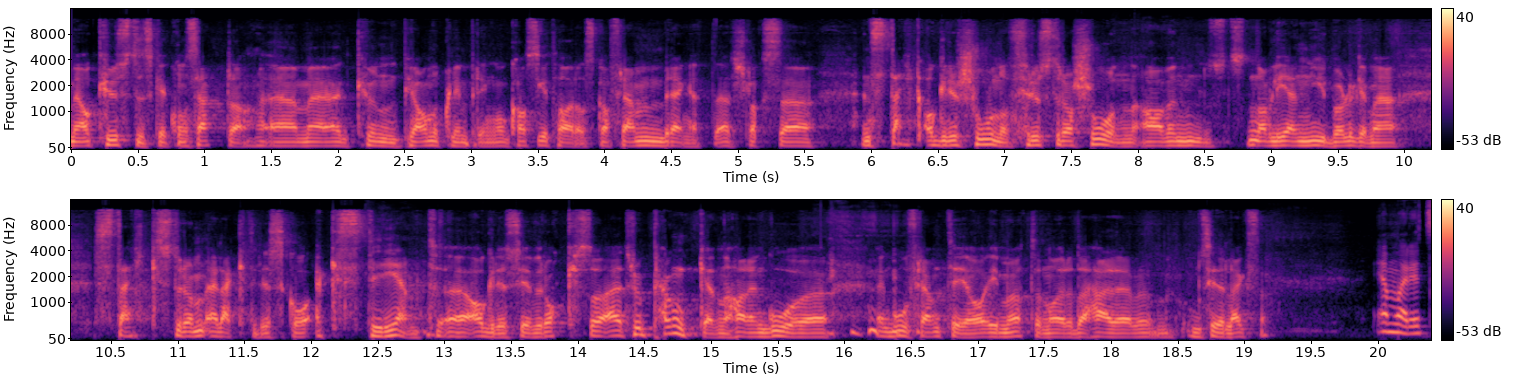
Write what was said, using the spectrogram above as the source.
med akustiske konserter eh, med kun pianoklimpring og kassegitarer skal frembringe et, et slags, eh, en sterk aggresjon og frustrasjon av en, av en ny bølge med sterk strømelektrisk og ekstremt eh, aggressiv rock. Så jeg tror punken har en god, en god fremtid i møte når det her omsider legger seg. Ja, Marit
